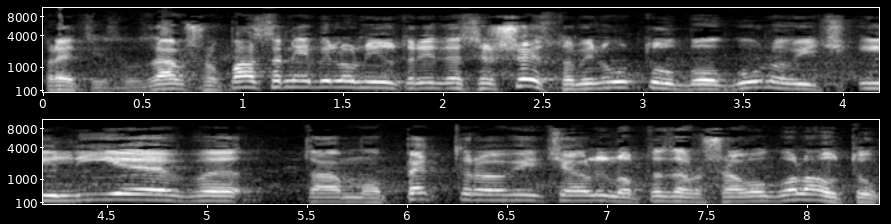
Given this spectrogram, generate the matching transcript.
Precizno završnog pasa nije bilo ni u 36. minutu. Bogunović i Lijev tamo Petrović, ali lopta završava u golautu.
